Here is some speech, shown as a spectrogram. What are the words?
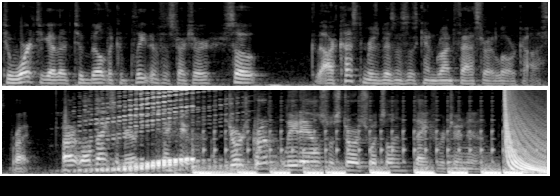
to work together to build a complete infrastructure so our customers' businesses can run faster at lower cost. Right. All right. Well, thanks, Amir. Thank you. George Crump, lead analyst with Storage Switzerland. Thanks for tuning in.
